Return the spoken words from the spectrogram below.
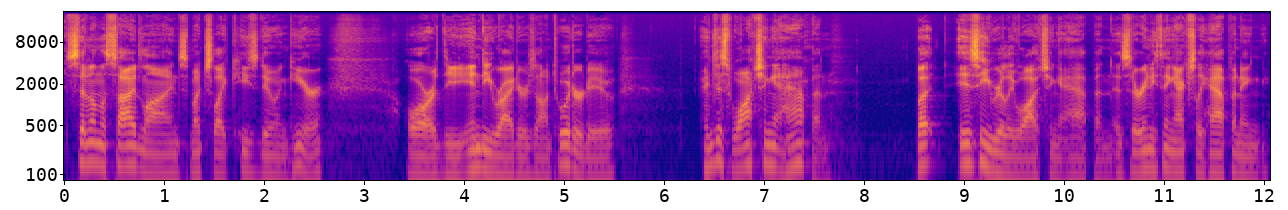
sit on the sidelines, much like he's doing here, or the indie writers on Twitter do, and just watching it happen. But is he really watching it happen? Is there anything actually happening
